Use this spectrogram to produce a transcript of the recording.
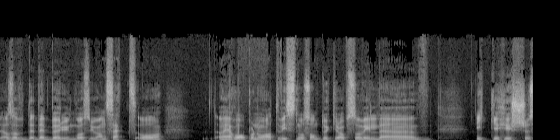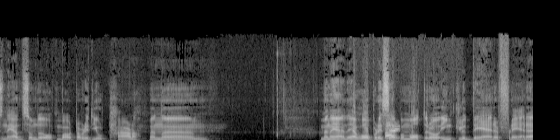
Altså, det, det bør unngås uansett. Og, og, jeg håper nå at hvis noe sånt dukker opp, så vil det ikke hysjes ned, som det åpenbart har blitt gjort her, da. Men uh, men jeg, jeg, håper de ser på måter å inkludere flere,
